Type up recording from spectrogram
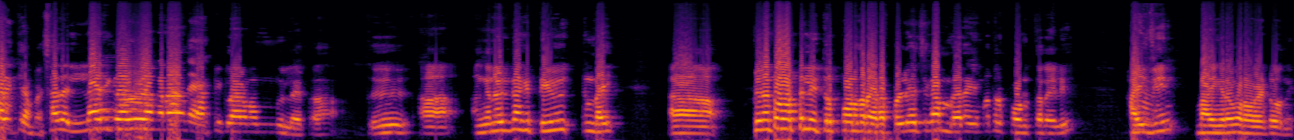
കഴിക്കാം. പക്ഷെ അതെല്ലാവർക്കും അത് അങ്ങനെ പ്രാക്ടിക്കൽ ആകണമെന്നൊന്നുമില്ല ഇപ്പൊ അത് അങ്ങനെ ഒരു നെഗറ്റീവ് ഉണ്ടായി. പിന്നെ ടോട്ടലി തൃപ്പൂണിത്തറ എടപ്പള്ളി വെച്ച് കമ്പയർ ചെയ്യുമ്പോൾ തൃപ്പൂണിത്തറയിൽ ഹൈജീൻ ഭയങ്കര കുറവായിട്ട് തോന്നി.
